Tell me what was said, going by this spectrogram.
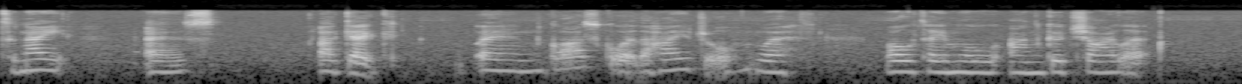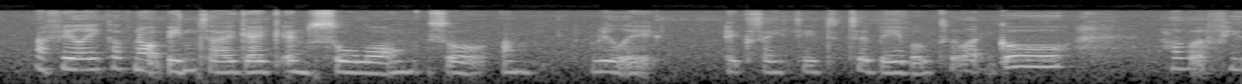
Tonight is a gig in Glasgow at the Hydro with All Time Low and Good Charlotte. I feel like I've not been to a gig in so long so I'm really excited to be able to let go, have a few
